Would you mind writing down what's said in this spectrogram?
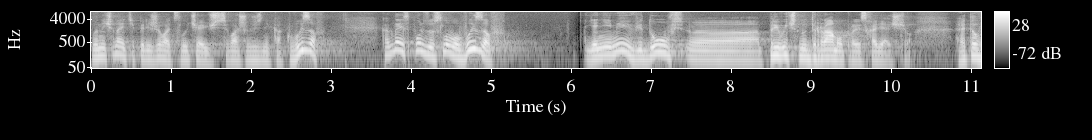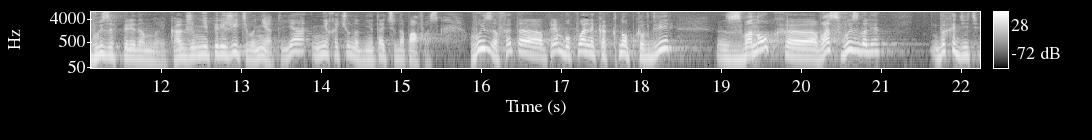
вы начинаете переживать случающееся в вашей жизни как вызов, когда использую слово «вызов», я не имею в виду э, привычную драму происходящего. Это вызов передо мной. Как же мне пережить его? Нет, я не хочу нагнетать сюда пафос. Вызов — это прям буквально как кнопка в дверь, звонок, э, вас вызвали, выходите.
